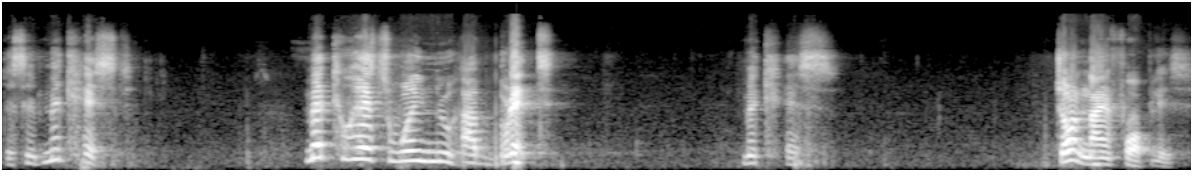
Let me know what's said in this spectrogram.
they say, make haste. Make haste when you have breath. Make haste. John 9 4, please.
